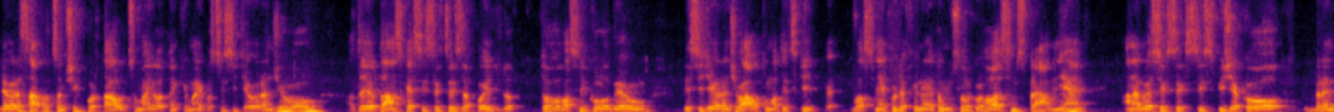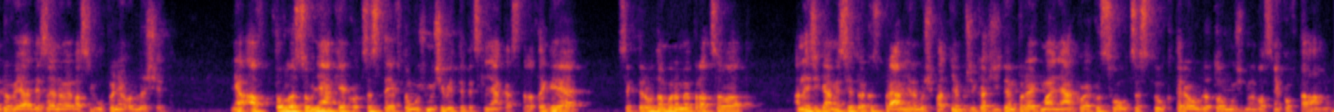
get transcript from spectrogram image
90% všech portálů, co mají letenky, mají prostě sítě oranžovou a to je otázka, jestli se chceš zapojit do toho vlastně koloběhu, kdy sítě oranžová automaticky vlastně jako definuje tomu celku, hele, jsem správně, anebo jestli chceš si spíš jako brandově a designově vlastně úplně odlišit. Ja, a tohle jsou nějaké jako cesty, v tom už může být typicky nějaká strategie, se kterou tam budeme pracovat. A neříkám, jestli je to jako správně nebo špatně, protože každý ten projekt má nějakou jako svou cestu, kterou do toho můžeme vlastně jako vtáhnout.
